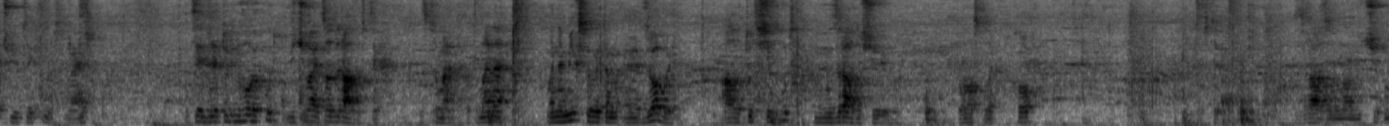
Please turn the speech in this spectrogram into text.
чую цей кут, знаєш. Цей дритулінговий кут відчувається одразу в цих інструментах. От у мене, у мене міксові там е, дзьоби, але тут ще кут, ну, зразу чую його. Просто так хоп. Зразу воно відчутно.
